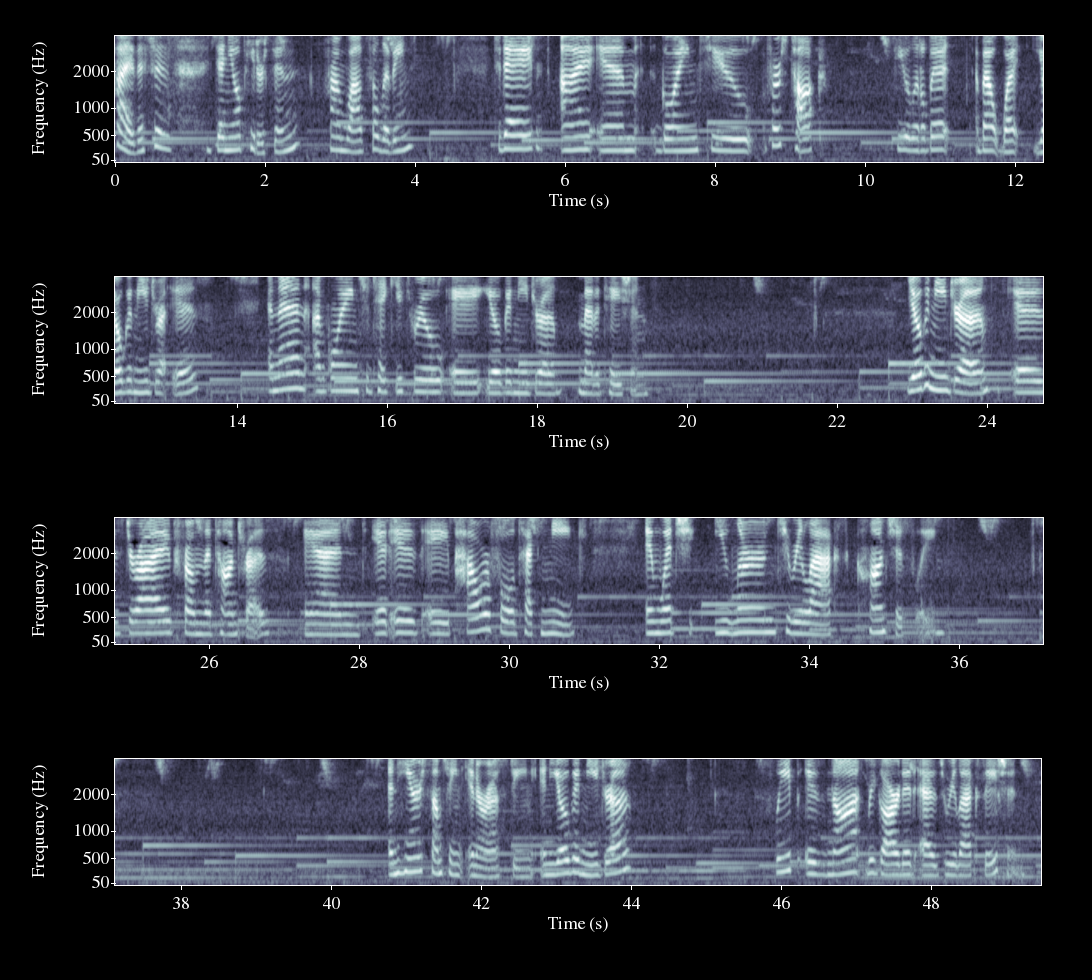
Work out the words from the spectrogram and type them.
Hi, this is Danielle Peterson from Wild Soul Living. Today, I am going to first talk to you a little bit about what Yoga Nidra is, and then I'm going to take you through a Yoga Nidra meditation. Yoga Nidra is derived from the Tantras and it is a powerful technique in which you learn to relax consciously. And here's something interesting in Yoga Nidra, sleep is not regarded as relaxation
